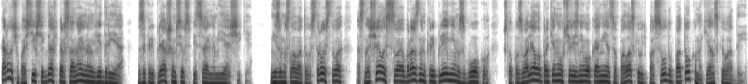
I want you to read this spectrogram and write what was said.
Короче, почти всегда в персональном ведре, закреплявшемся в специальном ящике. Незамысловатое устройство оснащалось своеобразным креплением сбоку, что позволяло, протянув через него конец, ополаскивать посуду потоком океанской воды.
